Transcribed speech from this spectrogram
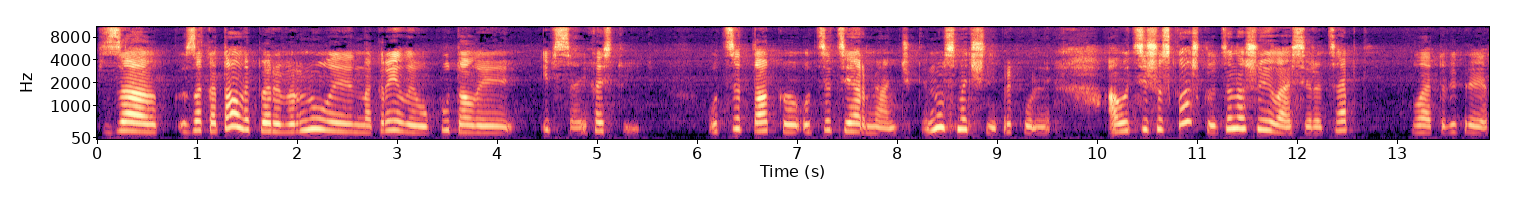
За, закатали, перевернули, накрили, окутали і все, і хай стоїть. Оце так, оце ці армянчики. Ну, смачні, прикольні. А оці, що з кашкою, це нашої Лесі рецепт. Ле, тобі привіт.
